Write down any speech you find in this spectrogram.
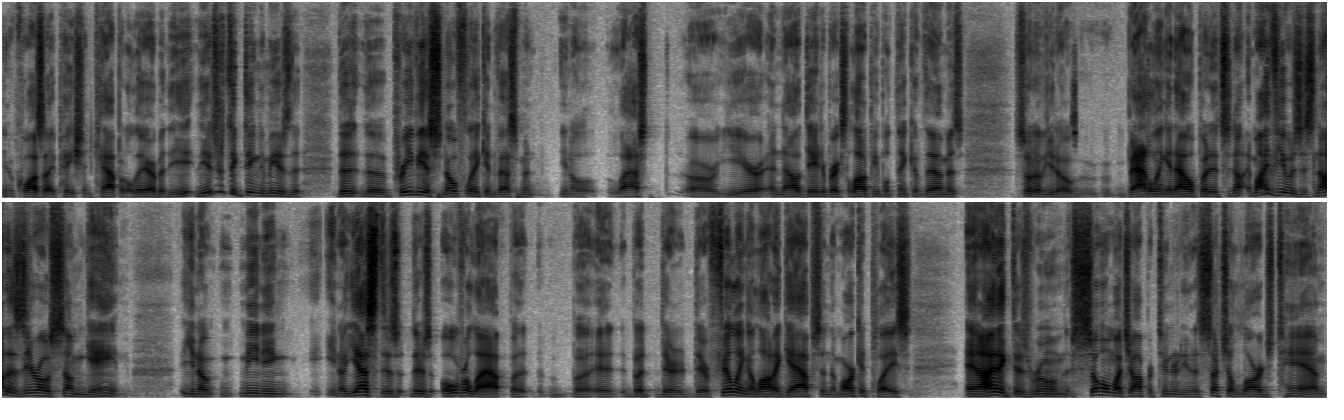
you know, quasi-patient capital there. But the, the interesting thing to me is the, the previous Snowflake investment, you know, last uh, year and now Databricks, a lot of people think of them as sort of, you know, battling it out, but it's not, my view is it's not a zero sum game, you know, meaning, you know, yes, there's, there's overlap, but, but, it, but they're, they're filling a lot of gaps in the marketplace. And I think there's room, there's so much opportunity, and there's such a large TAM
